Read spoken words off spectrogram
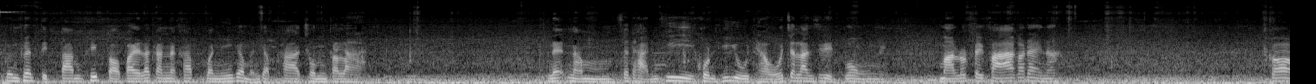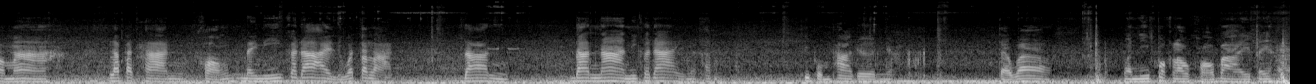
เพื่อนๆติดตามคลิปต่อไปแล้วกันนะครับ วันนี้ก็เหมือนกับพาชมตลาด แนะนำสถานที่คนที่อยู่แถวจรัญสฤษดิ์วงศ์มารถไฟฟ้าก็ได้นะ ก็มารับประทานของในนี้ก็ได้หรือว่าตลาดด้านด้านหน้านี้ก็ได้นะครับ ที่ผมพาเดินเนี่ยแต่ว่าวันนี้พวกเราขอบายไปหา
